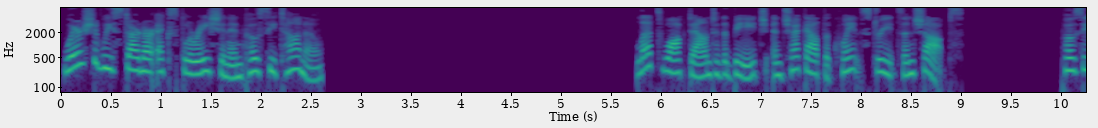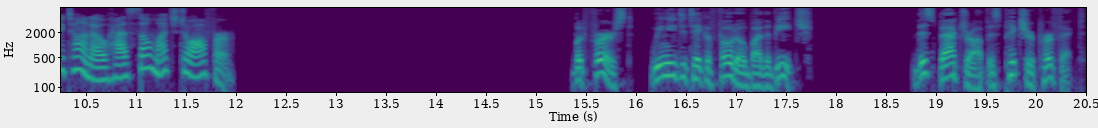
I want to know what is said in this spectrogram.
where should we start our exploration in Positano? let's walk down to the beach and check out the quaint streets and shops. Positano has so much to offer. But first, we need to take a photo by the beach. This backdrop is picture perfect.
